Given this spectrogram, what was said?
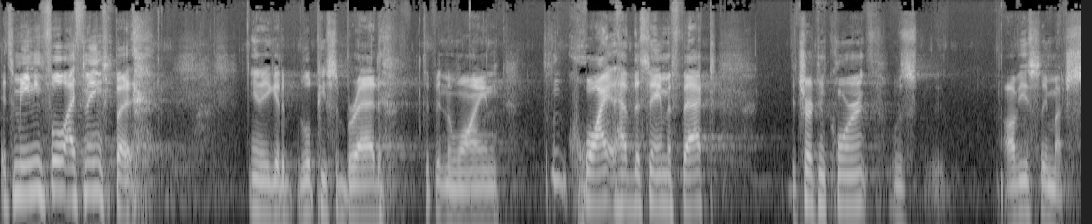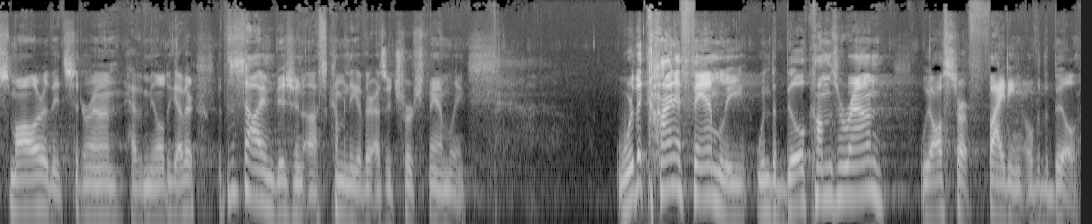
it's meaningful, I think, but you know, you get a little piece of bread, dip it in the wine. Doesn't quite have the same effect. The church in Corinth was obviously much smaller. They'd sit around, have a meal together. But this is how I envision us coming together as a church family. We're the kind of family, when the bill comes around, we all start fighting over the bill.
